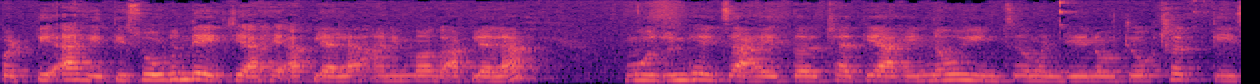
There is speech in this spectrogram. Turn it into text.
पट्टी आहे ती सोडून द्यायची आहे आपल्याला आणि मग आपल्याला मोजून घ्यायचं आहे. तर छाती आहे नऊ इंच म्हणजे नऊ चौक छत्तीस.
